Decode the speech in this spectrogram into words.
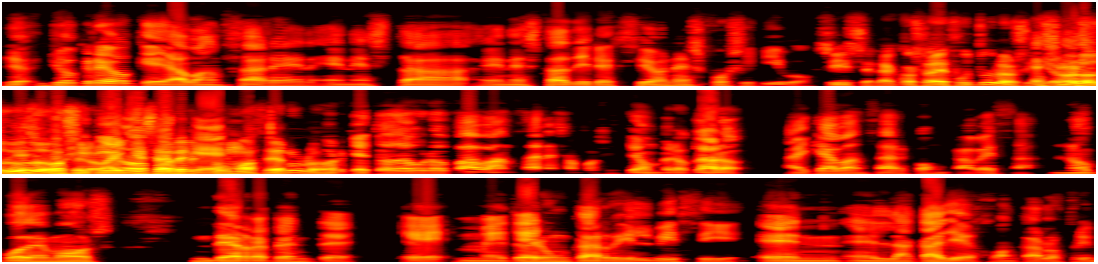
Yo, yo creo que avanzar en, en esta, en esta dirección es positivo. Sí, será cosa de futuro, sí, Es- yo no lo es- es dudo, pero hay positivo que saber porque- cómo hacerlo. Porque toda Europa avanza en esa posición. Pero claro, hay que avanzar con cabeza. No podemos de repente eh, meter un carril bici en, la calle Juan Carlos I,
